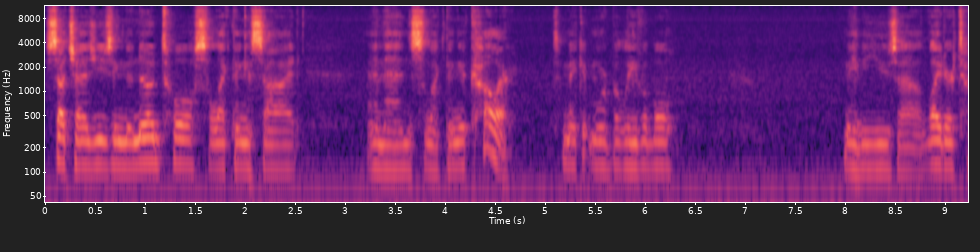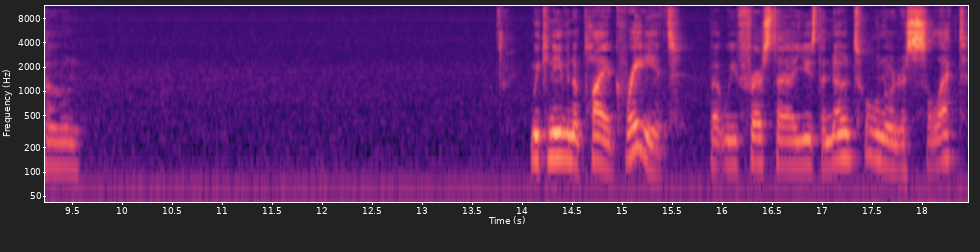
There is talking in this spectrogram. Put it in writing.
such as using the node tool, selecting a side, and then selecting a color to make it more believable. Maybe use a lighter tone. We can even apply a gradient, but we first uh, use the node tool in order to select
